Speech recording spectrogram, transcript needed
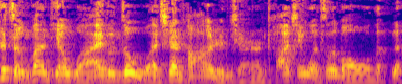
整半天我挨顿揍，我欠他个人情，他请我吃包子了。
